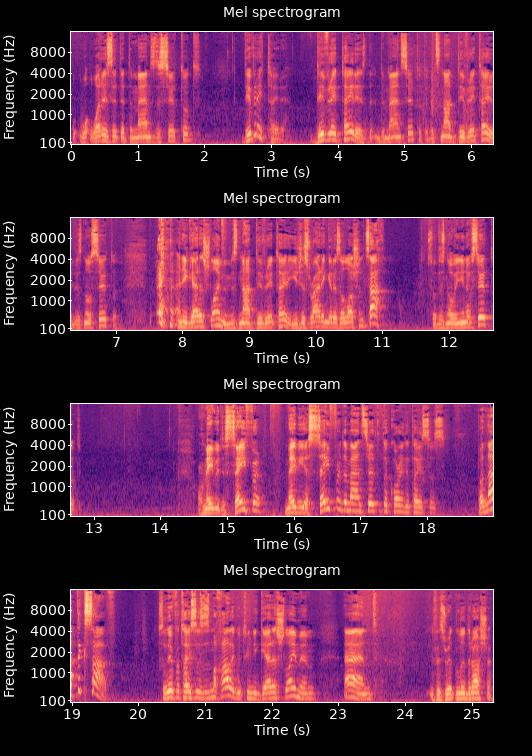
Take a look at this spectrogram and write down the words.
what is it that demands the sirtut? Divrei Torah. Divrei Torah is the, demands sirtut. If it's not divrei Torah, there's no sirtut. and you get a shloimim is not divrei Torah. You're just writing it as a lashon tzach. So there's no union of sirtut. Or maybe the sefer, maybe a sefer demands sirtut according to Taisus, but not the ksav. So therefore, Taisus is machalik between the geras shloimim and if it's written lidrasha.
